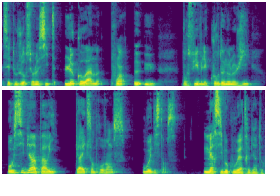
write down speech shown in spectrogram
C'est toujours sur le site lecoam.eu pour suivre les cours d'onologie, aussi bien à Paris qu'à Aix-en-Provence ou à distance. Merci beaucoup et à très bientôt.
